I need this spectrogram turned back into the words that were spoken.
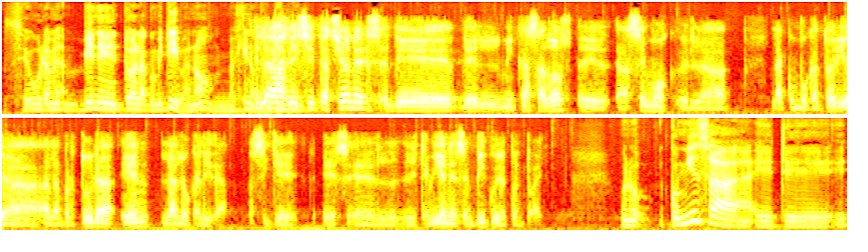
Seguramente, viene toda la comitiva, ¿no? Me imagino. Las licitaciones de, del Mi Casa 2 eh, hacemos la, convocatoria a la apertura en la localidad. Así que es el, que viene es en Pico y después en Toayo. Bueno, comienza, este,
